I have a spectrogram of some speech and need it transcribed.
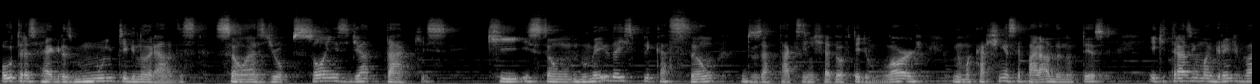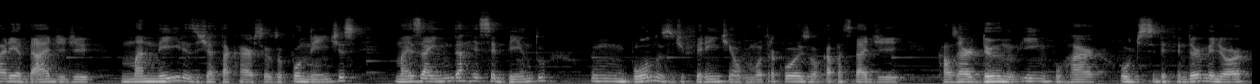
Outras regras muito ignoradas são as de opções de ataques, que estão no meio da explicação dos ataques em Shadow of the Demon Lord, em uma caixinha separada no texto, e que trazem uma grande variedade de maneiras de atacar seus oponentes, mas ainda recebendo um bônus diferente em alguma outra coisa, ou a capacidade de causar dano e empurrar, ou de se defender melhor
